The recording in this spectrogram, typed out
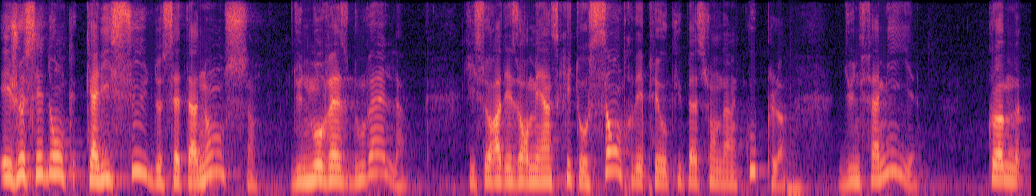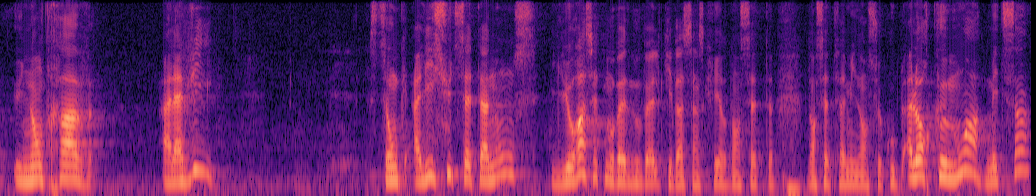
Et je sais donc qu'à l'issue de cette annonce d'une mauvaise nouvelle, qui sera désormais inscrite au centre des préoccupations d'un couple, d'une famille, comme une entrave à la vie, donc, à l'issue de cette annonce, il y aura cette mauvaise nouvelle qui va s'inscrire dans cette, famille, dans ce couple. Alors que moi, médecin,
